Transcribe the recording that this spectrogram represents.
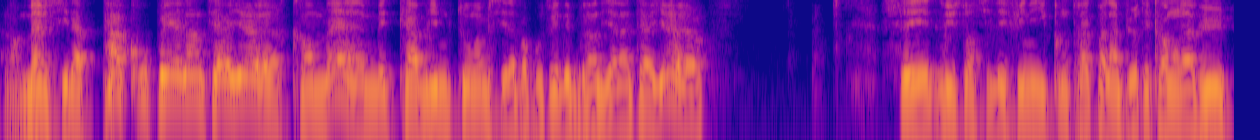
Alors même s'il n'a pas coupé à l'intérieur, quand même, mais kablim tout, même s'il n'a pas coupé les brindilles à l'intérieur, c'est l'ustensile est fini, il ne contracte pas l'impureté comme on a vu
